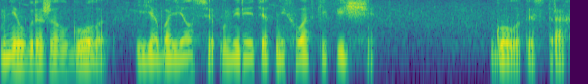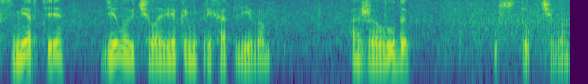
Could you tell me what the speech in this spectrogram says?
Мне угрожал голод, и я боялся умереть от нехватки пищи. Голод и страх смерти делают человека неприхотливым, а желудок – уступчивым.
